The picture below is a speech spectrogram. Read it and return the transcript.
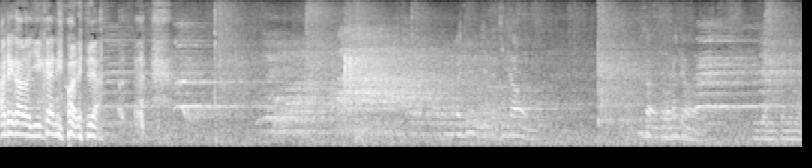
အတက်ကတော့ရေခက်နေပါလေဗျာ တကယ်ကြီးကြီးထားအောင်ဥစားတော့လက်ခံ ပြန်ပြန်နေမှာ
